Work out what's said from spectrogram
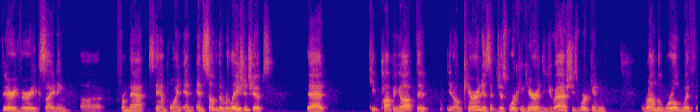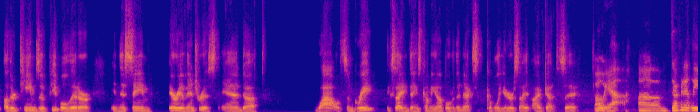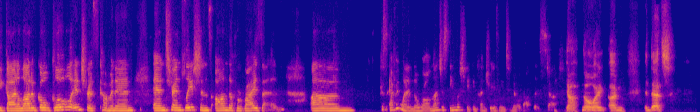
very very exciting uh, from that standpoint. And and some of the relationships that keep popping up that you know karen isn't just working here in the us she's working around the world with other teams of people that are in this same area of interest. And uh, wow some great exciting things coming up over the next couple of years I, i've got to say. Oh yeah, um, definitely got a lot of global interest coming in and translations on the horizon. Um, because everyone in the world, not just English speaking countries, need to know about this stuff. Yeah, no, I, I'm, and that's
